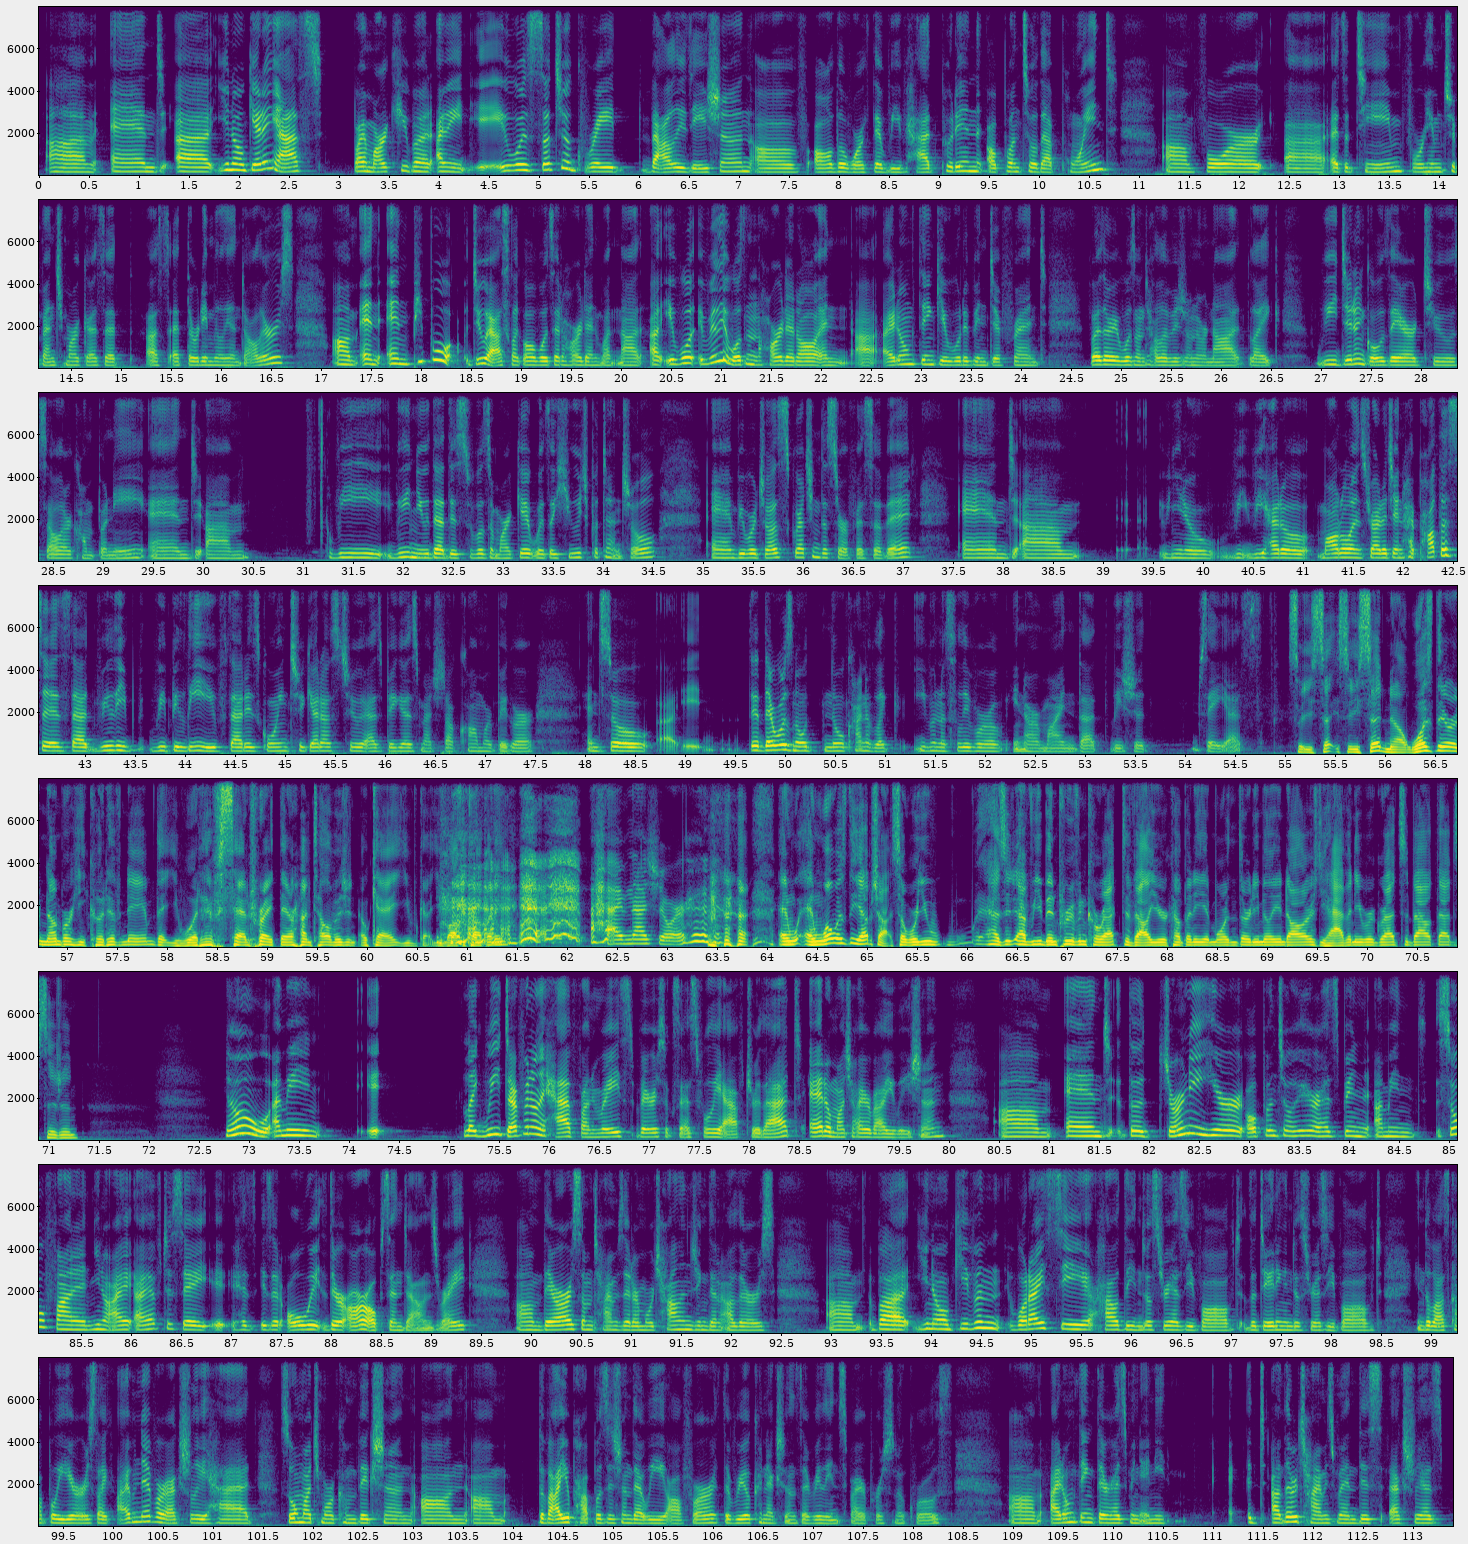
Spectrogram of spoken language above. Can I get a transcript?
Um, and uh, you know, getting asked by Mark Cuban, I mean, it was such a great validation of all the work that we've had put in up until that point. Um, for uh, as a team for him to benchmark us at us at thirty million dollars, um, and and people do ask like, oh, was it hard and whatnot? Uh, it was it really wasn't hard at all, and uh, I don't think it would have been different whether it was on television or not. Like we didn't go there to sell our company, and um, we we knew that this was a market with a huge potential, and we were just scratching the surface of it. And um, you know, we, we had a model and strategy and hypothesis that really we believe that is going to get us to as big as Match.com or bigger. And so uh, it, th- there was no no kind of like even a sliver of in our mind that we should say yes. So you said so you said no. Was there a number he could have named that you would have said right there on television? Okay, you've got you bought the company. I'm not sure. and and what was the upshot? So were you has it have you been proven correct to value your company at more than thirty million dollars? Do you have any regrets about that decision? No, I mean it. Like we definitely have fundraised very successfully after that at a much higher valuation. Um, and the journey here up until here has been, I mean, so fun. And you know, I, I have to say, it has, is it always there are ups and downs, right? Um, there are some times that are more challenging than others. Um, but you know, given what I see, how the industry has evolved, the dating industry has evolved in the last couple of years, like I've never actually had so much more conviction on um, the value proposition that we offer, the real connections that really inspire personal growth. Um, I don't think there has been any other times when this actually has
